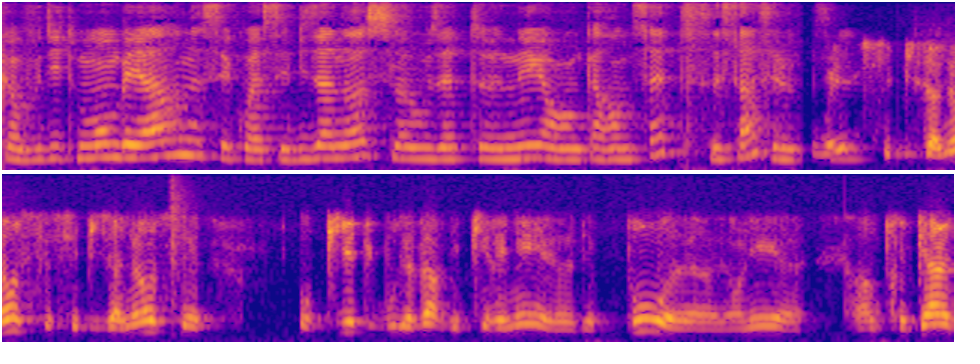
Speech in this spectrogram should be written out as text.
Quand vous dites Montbéarn, c'est quoi? C'est Bizanos, là où vous êtes né en 47, c'est ça? C'est le... Oui, c'est Bizanos, c'est Bizanos, au pied du boulevard des Pyrénées euh, de Pau. on est entre Gaz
